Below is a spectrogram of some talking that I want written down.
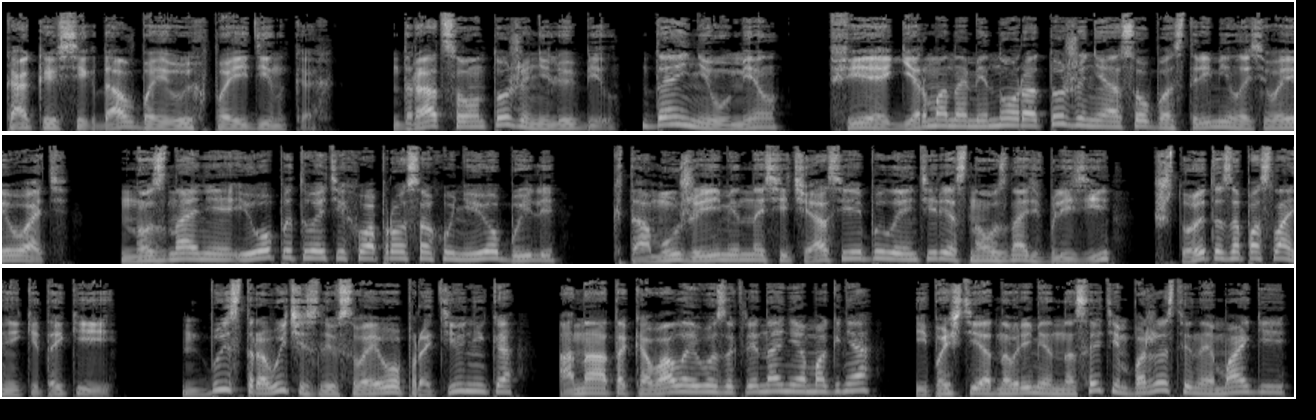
как и всегда в боевых поединках. Драться он тоже не любил, да и не умел. Фея Германа Минора тоже не особо стремилась воевать, но знания и опыт в этих вопросах у нее были. К тому же именно сейчас ей было интересно узнать вблизи, что это за посланники такие. Быстро вычислив своего противника, она атаковала его заклинанием огня и почти одновременно с этим божественной магией,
